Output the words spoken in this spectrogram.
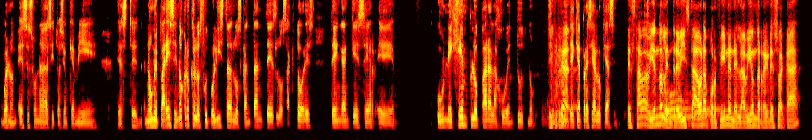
bueno, esa es una situación que a mí este, no me parece, no creo que los futbolistas, los cantantes, los actores tengan que ser eh, un ejemplo para la juventud, ¿no? Simplemente hay que apreciar lo que hacen. Estaba viendo la entrevista ahora por fin en el avión de regreso acá.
